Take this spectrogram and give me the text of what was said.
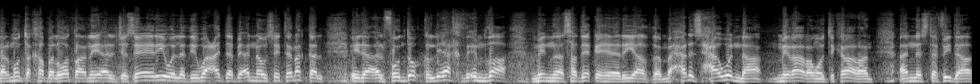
المنتخب الوطني الجزائري والذي وعد بأنه سيتنقل إلى الفندق لأخذ إمضاء من صديقه رياض محرز. حاولنا مرارا وتكرارا أن نستفيد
